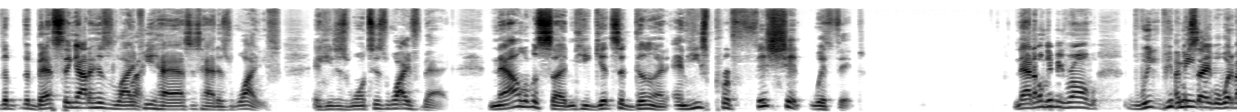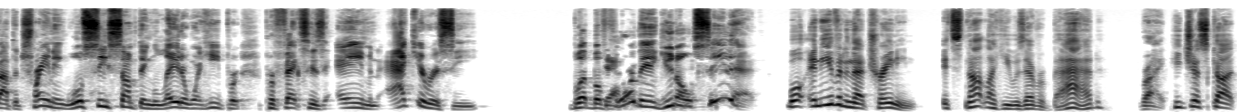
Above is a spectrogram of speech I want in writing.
The the best thing out of his life Right. he has is had his wife, and he just wants his wife back. Now all of a sudden he gets a gun and he's proficient with it. Now, don't get me wrong. We people mean- say, "Well, what about the training?" We'll see something later when he per- perfects his aim and accuracy. But before then, you don't see that. Well, and even in that training, it's not like he was ever bad. Right. He just got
